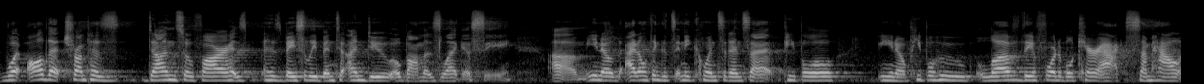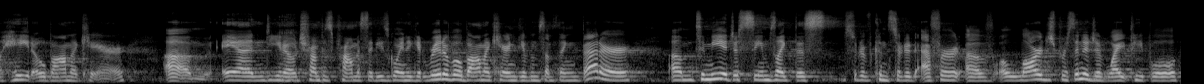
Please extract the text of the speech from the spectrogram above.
what all that trump has done so far has, has basically been to undo obama's legacy. Um, you know, I don't think it's any coincidence that people, you know, people who love the Affordable Care Act somehow hate Obamacare. Um, and you know, Trump has promised that he's going to get rid of Obamacare and give them something better. Um, to me, it just seems like this sort of concerted effort of a large percentage of white people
